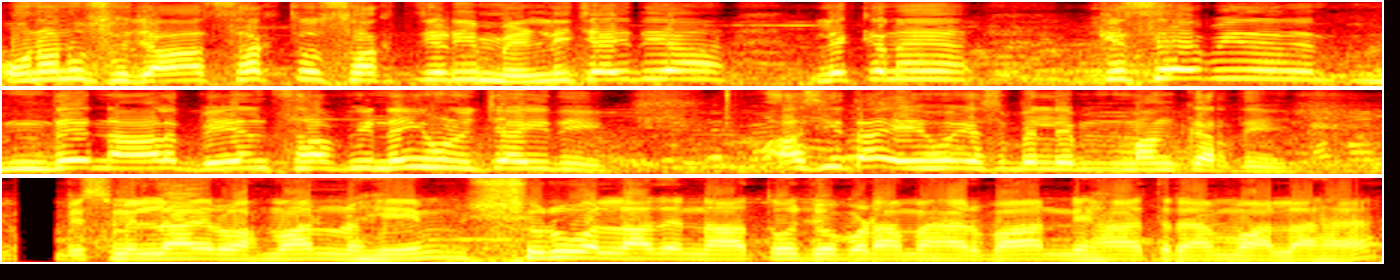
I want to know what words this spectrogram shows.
ਉਹਨਾਂ ਨੂੰ ਸਜ਼ਾ ਸਖਤ ਤੋਂ ਸਖਤ ਜਿਹੜੀ ਮਿਲਣੀ ਚਾਹੀਦੀ ਆ। ਲੇਕਿਨ ਕਿਸੇ ਵੀ ਦੇ ਨਾਲ ਬੇਇਨਸਾਫੀ ਨਹੀਂ ਹੋਣੀ ਚਾਹੀਦੀ। ਅਸੀਂ ਤਾਂ ਇਹੋ ਇਸ ਵੇਲੇ ਮੰਗ ਕਰਦੇ ਹਾਂ। ਰਹੀਮ ਸ਼ੁਰੂ ਅੱਲਾ ਦੇ ਨਾਂ ਤੋਂ ਜੋ ਬੜਾ ਮਿਹਰਬਾਨ, ਨਿਹਾਇਤ ਰਹਿਮ ਵਾਲਾ ਹੈ।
